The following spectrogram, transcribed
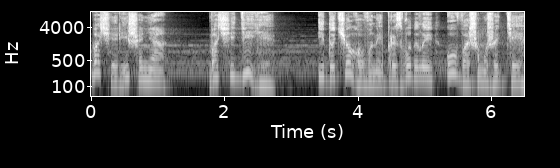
ваші рішення, ваші дії і до чого вони призводили у вашому житті.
